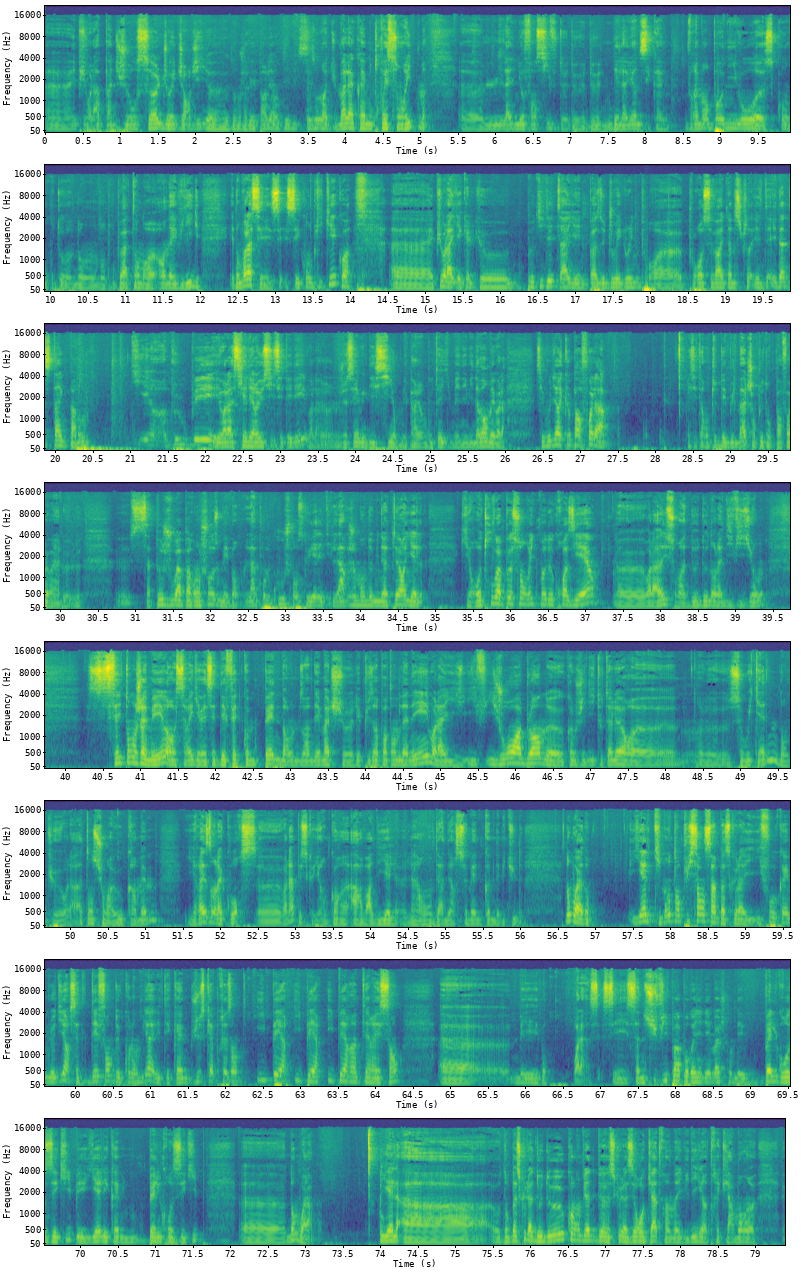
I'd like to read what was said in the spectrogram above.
Et puis voilà, pas de jeu au sol. Joey Georgie, dont j'avais parlé en début de saison, a du mal à quand même trouver son rythme. Euh, la ligne offensive de, des Lions, c'est quand même vraiment pas au niveau euh, ce dont, on peut attendre en Ivy League. Et donc voilà, c'est compliqué quoi. Euh, et puis voilà, il y a quelques petits détails. Il y a une passe de Joey Green pour, pour recevoir Edan Stag, pardon qui est un peu loupé et voilà si elle est réussie c'est aidé voilà je sais avec des si on met pas en bouteille bien évidemment mais voilà c'est vous dire que parfois là et c'était en tout début de match en plus donc parfois voilà le, ça peut jouer à pas grand chose mais bon là pour le coup je pense que Yale était largement dominateur Yale qui retrouve un peu son rythme de croisière. Euh, voilà, ils sont à 2-2 dans la division. Sait-on jamais C'est vrai qu'il y avait cette défaite comme peine dans un des matchs euh, les plus importants de l'année. Voilà, ils, joueront à Brown, euh, comme j'ai dit tout à l'heure, ce week-end. Donc voilà, attention à eux quand même. Ils restent dans la course, voilà, puisqu'il y a encore un Harvard Yale là en dernière semaine comme d'habitude. Donc voilà, donc Yale qui monte en puissance, hein, parce que là, il faut quand même le dire, cette défense de Columbia, elle était quand même jusqu'à présent hyper, hyper, hyper intéressant. Euh, mais bon, voilà, c'est, ça ne suffit pas pour gagner des matchs contre des belles grosses équipes, et Yale est quand même une belle grosse équipe. Euh, donc voilà. Yale a donc bascule à 2-2, Columbia bascule à 0-4 en Ivy League, hein, très clairement euh,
